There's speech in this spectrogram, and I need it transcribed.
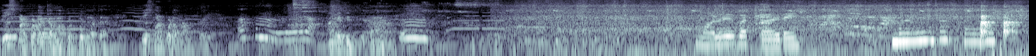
ಜ್ಯೂಸ್ ಮಾಡ್ಕೊಡಕ್ಕೆ ಅಮ್ಮ ಕೊಟ್ಬಿಟ್ಟು ಮತ್ತೆ ಜ್ಯೂಸ್ ಮಾಡ್ಕೊಡಮ್ಮ ಅಂತ ಹೇಳಿ ಬೇಡ ಹಂಗೆ ತಿಂತೀಯಾ ಮಳೆ ಬರ್ತಾ ಇದೆ ಮಳೆ ಬರ್ತಾ ಇದೆ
